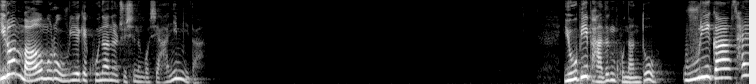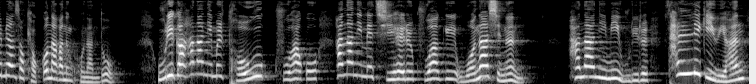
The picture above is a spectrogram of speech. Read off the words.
이런 마음으로 우리에게 고난을 주시는 것이 아닙니다. 욥이 받은 고난도 우리가 살면서 겪어나가는 고난도 우리가 하나님을 더욱 구하고 하나님의 지혜를 구하기 원하시는 하나님이 우리를 살리기 위한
